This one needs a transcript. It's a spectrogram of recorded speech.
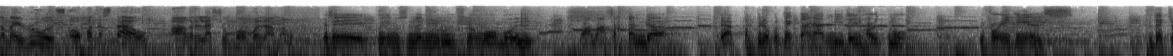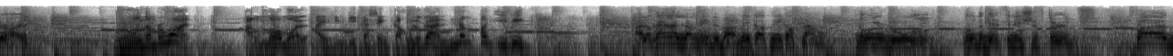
na may rules o patas daw ang relasyong momol lamang? Kasi kung hindi mo sundan yung rules ng momol, baka masaktan ka. Kaya ang pinoprotektahan natin dito yung heart mo. Before anything else, protect your heart. Rule number one, ang momol ay hindi kasing kahulugan ng pag-ibig. Alam, kaya nga lang eh, di ba? Make out, make out lang. Know your role. Know the definition of terms. Pag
